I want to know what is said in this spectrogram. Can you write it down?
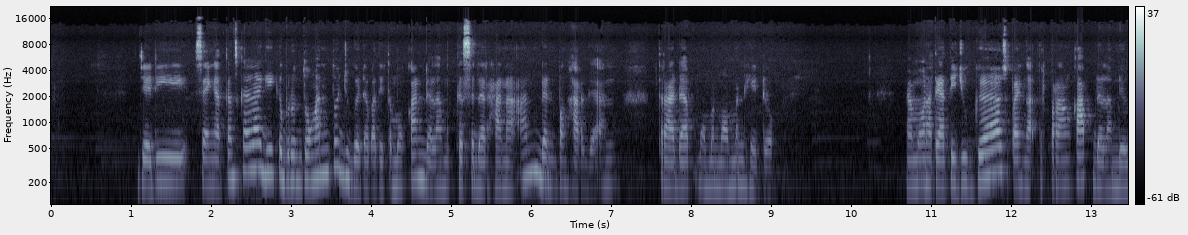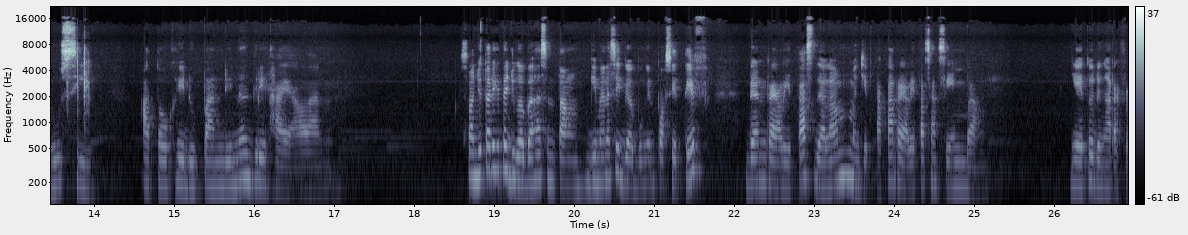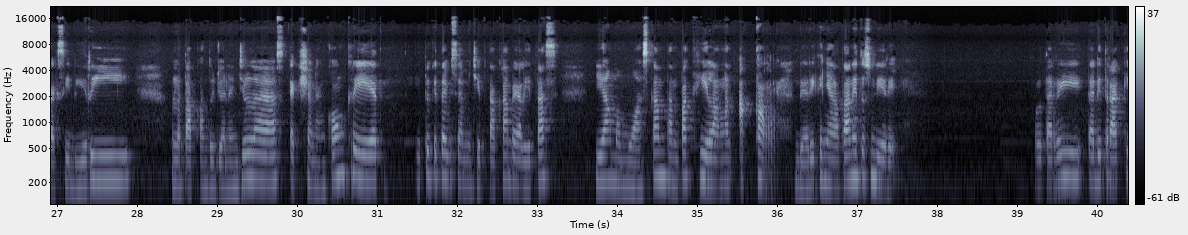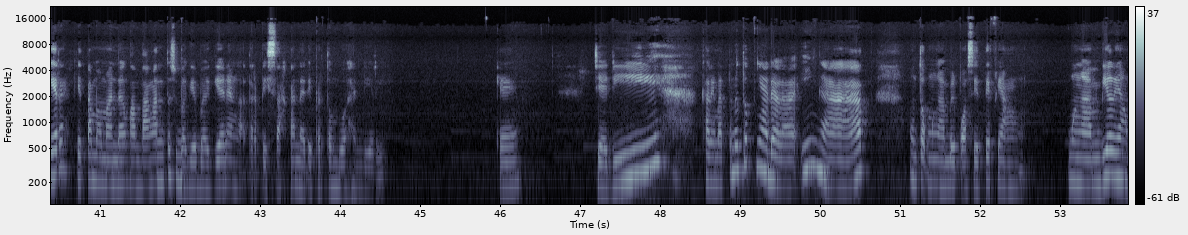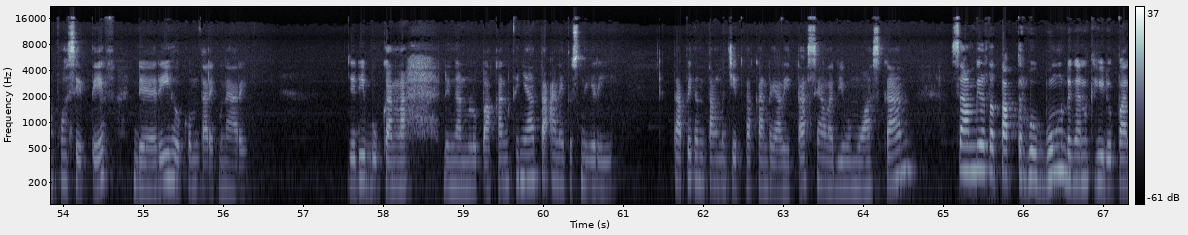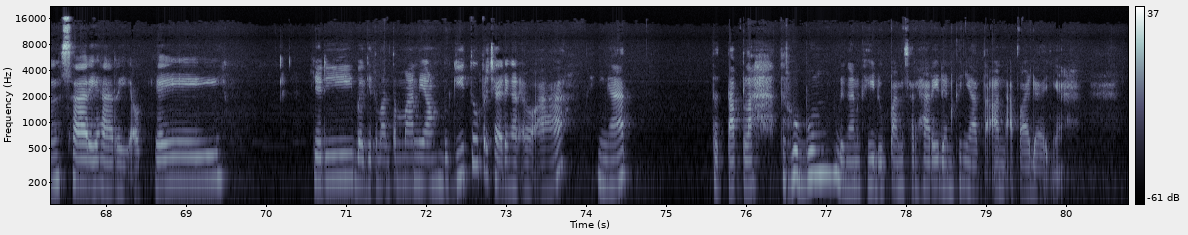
Jadi saya ingatkan sekali lagi, keberuntungan itu juga dapat ditemukan dalam kesederhanaan dan penghargaan terhadap momen-momen hidup. Namun hati-hati juga supaya nggak terperangkap dalam delusi atau kehidupan di negeri hayalan. Selanjutnya tadi kita juga bahas tentang gimana sih gabungin positif dan realitas dalam menciptakan realitas yang seimbang yaitu dengan refleksi diri, menetapkan tujuan yang jelas, action yang konkret, itu kita bisa menciptakan realitas yang memuaskan tanpa kehilangan akar dari kenyataan itu sendiri. Kalau tadi, tadi terakhir kita memandang tantangan itu sebagai bagian yang gak terpisahkan dari pertumbuhan diri. Oke, jadi kalimat penutupnya adalah ingat untuk mengambil positif yang mengambil yang positif dari hukum tarik menarik. Jadi bukanlah dengan melupakan kenyataan itu sendiri, tapi tentang menciptakan realitas yang lebih memuaskan sambil tetap terhubung dengan kehidupan sehari-hari. Oke. Okay? Jadi bagi teman-teman yang begitu percaya dengan LOA, ingat tetaplah terhubung dengan kehidupan sehari-hari dan kenyataan apa adanya.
